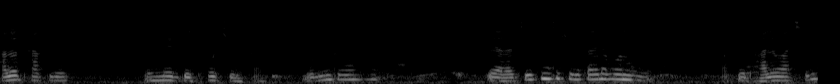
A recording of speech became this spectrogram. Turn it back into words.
ভালো থাকলে অন্যের দেখেও চুলকায়। বলুন তো বন্ধুরা। তো অ্যালার্জি কিন্তু চুলকায় না বন্ধুরা আপনি ভালো আছেন,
